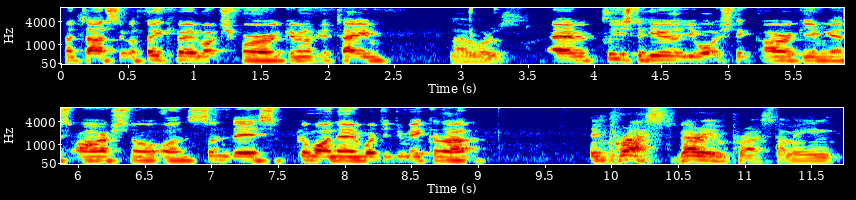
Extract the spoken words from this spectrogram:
Fantastic. Well, thank you very much for giving up your time. No worries. Um, pleased to hear that you watched the, our game against Arsenal on Sunday. So come on then, what did you make of that? Impressed, very impressed. I mean,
